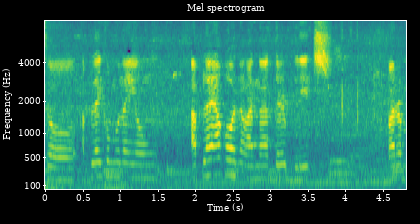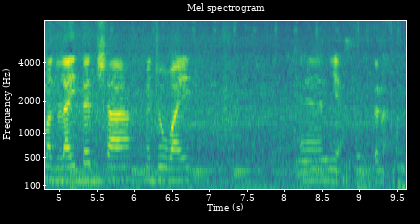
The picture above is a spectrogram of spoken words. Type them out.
So, apply ko muna yung... Apply ako ng another bleach para mag-lighten siya, medyo white. And yeah, ito na.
